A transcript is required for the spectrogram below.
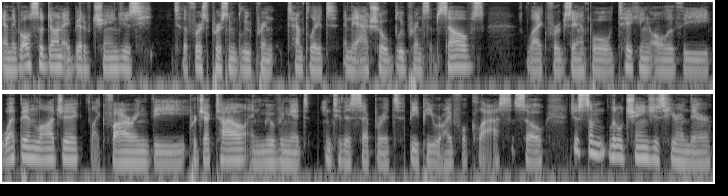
And they've also done a bit of changes to the first person blueprint template and the actual blueprints themselves. Like, for example, taking all of the weapon logic, like firing the projectile and moving it into this separate BP rifle class. So, just some little changes here and there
